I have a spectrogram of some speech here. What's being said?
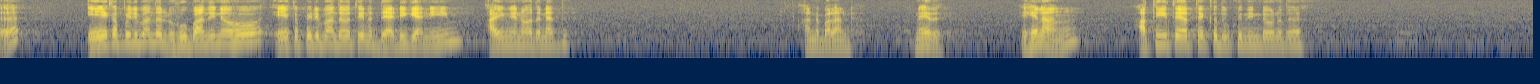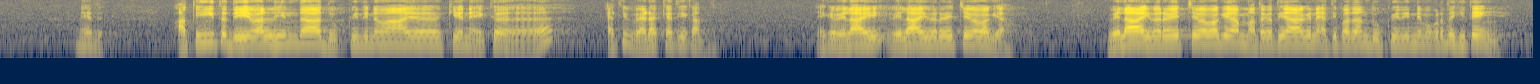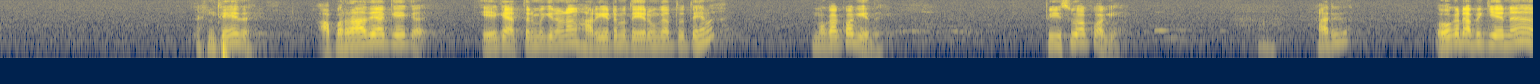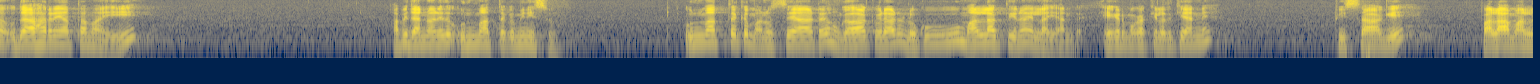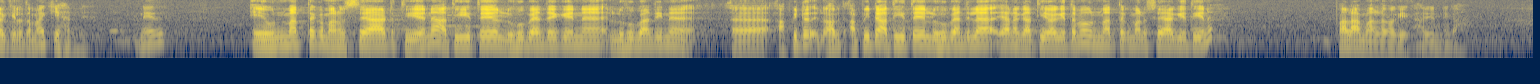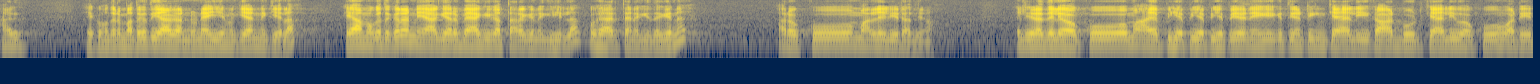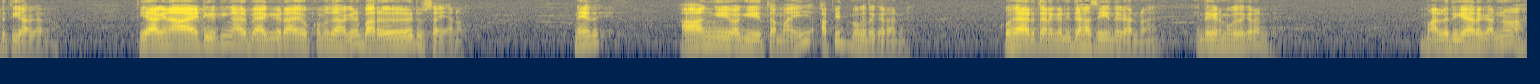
ඒක පිළිබඳ ලුහු බඳින හෝ ඒක පිළිබඳව තියෙන දැඩි ගැනීම් අයින් වෙනවද නැද්ද? අන්න බලන්ට නේද? එහෙනම් අතීතයත් එක්ක දුක්විඳින්ට ඕනද? නේද? අතීත දේවල් හින්දා දුක්විඳිනවාය කියන එක ඇති වැඩක් ඇති එකක්ද? ඒක වෙලා වෙලා ඉවර වෙච්චව වගේ වෙලා ඉවර වෙච්චව වගේ මතකතියාගෙන ඇති පදන් දුක්විඳින්නේ මොකරද හිතෙන්? නේද? අපරාධයක් ඒක. ඒක ඇත්තරම ගෙනනම් හරියටම තේරුම් ගත්තොත් එහෙම මොකක් වගේද? පිස්සුවක් වගේ. හරිද? ඕකට අපි කියන උදාහරණයක් තමයි අපි දන්නවනද උන්මත්තක මිනිස්සු? උන්මත්තක මනුස්සයාට හුඟක් වෙලාට ලොකු මල්ලක් තියෙන එල්ලා යන්ට ඒකට මොකක් කියලද කියන්නේ? පිස්සාගේ පලාමල්ල කියල තමයි කියන්නේ. නේද? ඒ උන්මත්තක මනුස්සයාට තියෙන අතීතය ලුහු බැඳගෙන ලුහු බඳින අපිට අපිට අතීතය ලුහු බැඳිලා යන ගතිය වගේ තම උන්මත්තක මනුස්සයාගේ තියෙන පලාමල්ල වගේ හරින්න එක. හරි ඒක හොඳට මතක තියාගන්න ඕන. ඇහෙම කියන්න කියලා. එයා මොකද කරන්න? එයාගේ අර බෑගිකත් අරගෙන ගිහිල්ලා කොහරි තැනක ඉඳගෙන අර ඔක්කෝ මල්ල එලියට අදිනවා. එලිර දෙල ඔක්කෝම අය පිහ පිහ පිහ පියන එක තින ටින් කෑලි කාඩ් බෝඩ් කෑලි ඔක්කෝම වටේට තියාගන්න තියාගෙන ආයටිකින් අර බෑගකට අය ඔක්කොම දාගෙන බරට උසයි යනවා. නේද? ආංගේ වගේ තමයි අපිත් මොකද කරන්න? කොහරි තැනක නිදහසේ ඉඳ ගන්නවා. ඉඳගෙන මොකද කරන්න මල්ල දිගාර ගන්නවා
